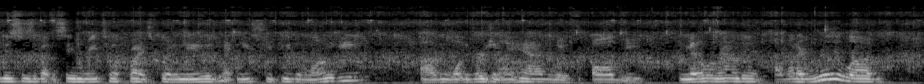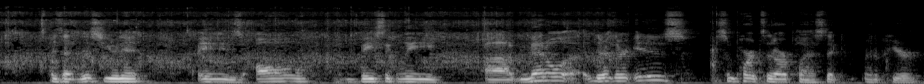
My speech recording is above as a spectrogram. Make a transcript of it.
this is about the same retail price, brand new as my ECP DeLonghi. Uh, the one version I have with all the metal around it. Uh, what I really love is that this unit is all basically uh, metal. There, there is some parts that are plastic right up here.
